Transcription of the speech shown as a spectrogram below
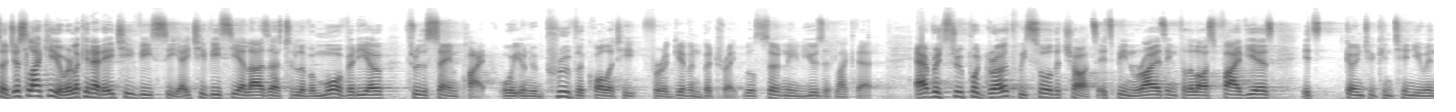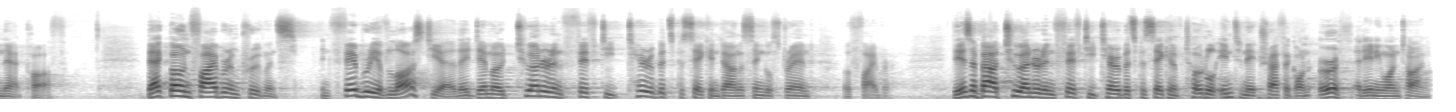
So just like you, we're looking at HEVC. HEVC allows us to deliver more video through the same pipe or improve the quality for a given bitrate. We'll certainly use it like that. Average throughput growth, we saw the charts. It's been rising for the last five years. It's going to continue in that path. Backbone fiber improvements. In February of last year, they demoed 250 terabits per second down a single strand of fiber. There's about 250 terabits per second of total internet traffic on Earth at any one time,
